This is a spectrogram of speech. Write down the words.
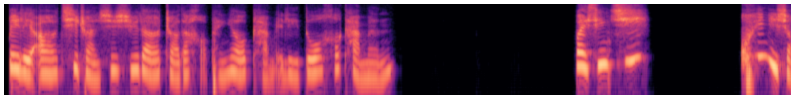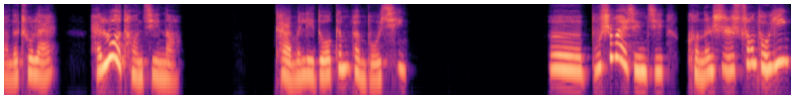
贝里奥气喘吁吁地找到好朋友卡梅利多和卡门。外星机？亏你想得出来，还落汤鸡呢！卡梅利多根本不信。呃，不是外星机，可能是双头鹰，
